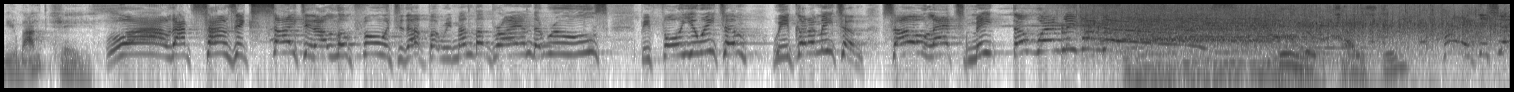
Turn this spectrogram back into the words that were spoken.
humunchies. Wow, that sounds exciting. I look forward to that. But remember, Brian, the rules. Before you eat them, we've got to meet them. So let's meet the Wembley Wonders! You look tasty. Hi, Disha.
